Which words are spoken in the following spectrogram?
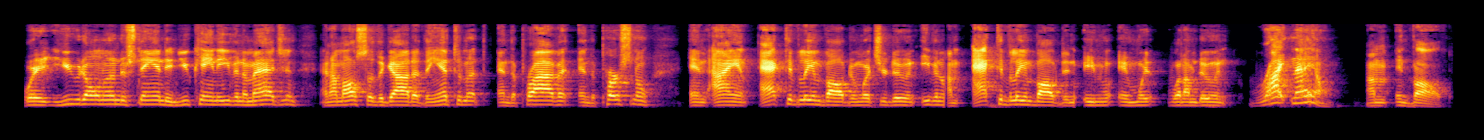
where you don't understand and you can't even imagine. And I'm also the God of the intimate and the private and the personal. And I am actively involved in what you're doing. Even I'm actively involved in even in what I'm doing right now. I'm involved.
